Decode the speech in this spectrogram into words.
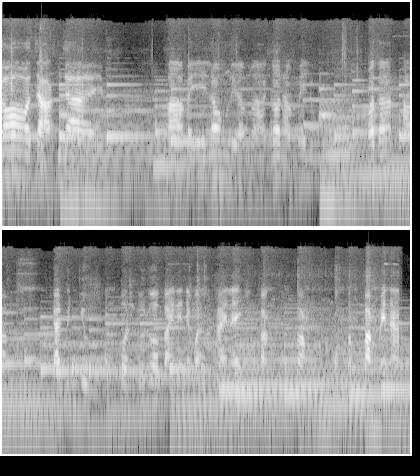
ก็จากที่ได้พาไปล่องเรือมา ก็ทำให้รู้วัฒนธรรมการเป็นอยู่ของคนทั่วๆไปในจังหวัดอุทัยและอีกฝั่งของฝั่งของสองฝั่งแม่น้ำ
